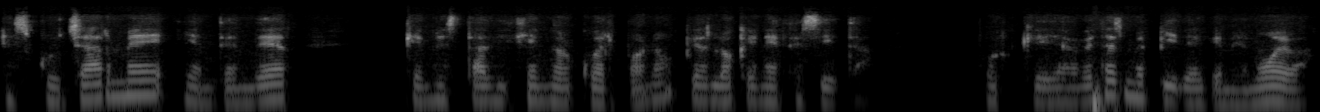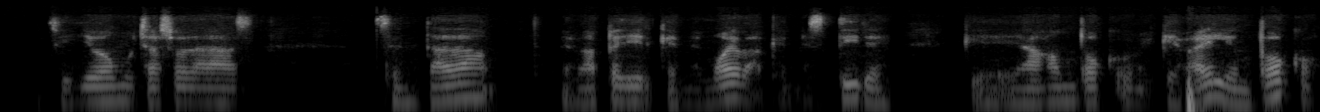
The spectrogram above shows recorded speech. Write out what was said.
escucharme y entender qué me está diciendo el cuerpo, ¿no? ¿Qué es lo que necesita? Porque a veces me pide que me mueva. Si llevo muchas horas sentada, me va a pedir que me mueva, que me estire, que haga un poco, que baile un poco.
